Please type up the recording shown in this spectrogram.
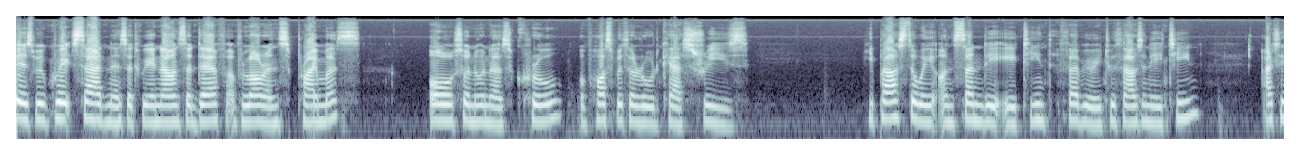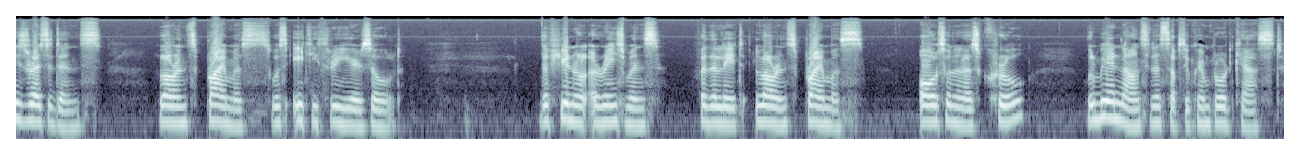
is with great sadness that we announce the death of Lawrence Primus, also known as Crow, of Hospital Road, Castries. He passed away on Sunday, 18th February 2018, at his residence. Lawrence Primus was 83 years old. The funeral arrangements for the late Lawrence Primus, also known as Crow, will be announced in a subsequent broadcast.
